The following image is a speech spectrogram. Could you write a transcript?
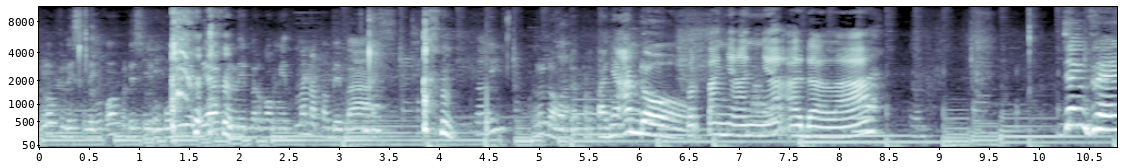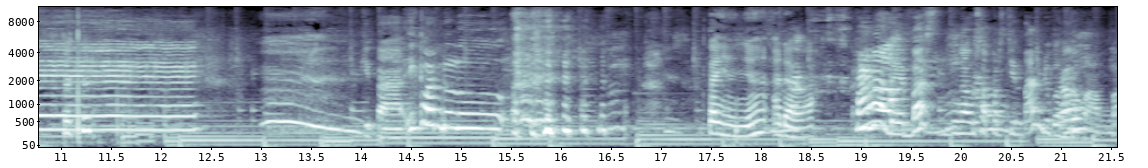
lo pilih selingkuh apa diselingkuhin dia pilih berkomitmen apa bebas lu dong ada pertanyaan dong. Pertanyaannya adalah jeng jreng. Kita iklan dulu. Pertanyaannya adalah Mana bebas nggak usah percintaan juga nggak apa-apa.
